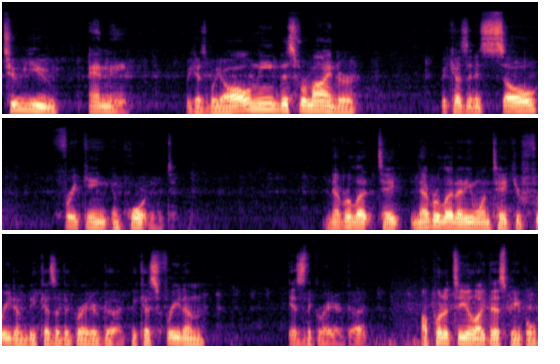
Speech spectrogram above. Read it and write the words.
to you and me because we all need this reminder because it is so freaking important. Never let take never let anyone take your freedom because of the greater good because freedom is the greater good. I'll put it to you like this, people.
